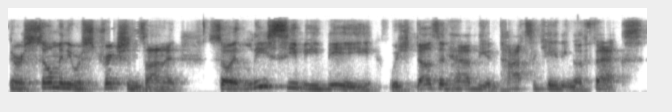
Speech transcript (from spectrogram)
There are so many restrictions on it. So at least CBD, which doesn't have the intoxicating effects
